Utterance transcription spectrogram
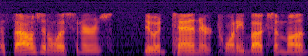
A thousand listeners doing ten or twenty bucks a month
